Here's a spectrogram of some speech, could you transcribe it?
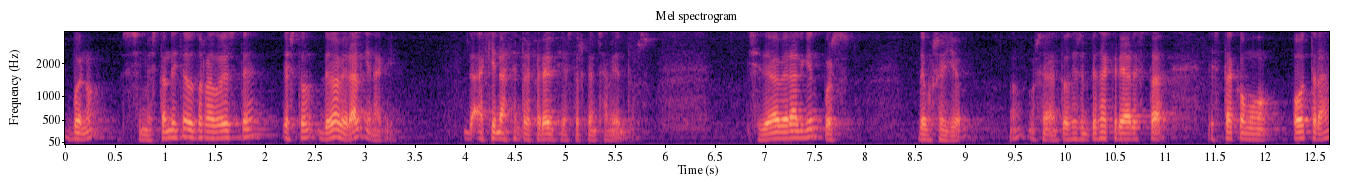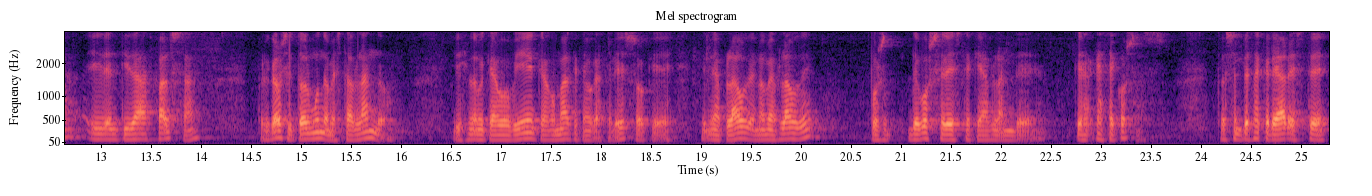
bueno, si me están diciendo otro lado este, esto debe haber alguien aquí, a quien hacen referencia estos pensamientos. Si debe haber alguien, pues debo ser yo. ¿no? O sea, entonces empieza a crear esta, esta como otra identidad falsa, pero claro, si todo el mundo me está hablando diciéndome que hago bien, que hago mal, que tengo que hacer eso, que, me aplaude, no me aplaude, pues debo ser este que hablan de, que, hace cosas. Entonces empieza a crear este,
